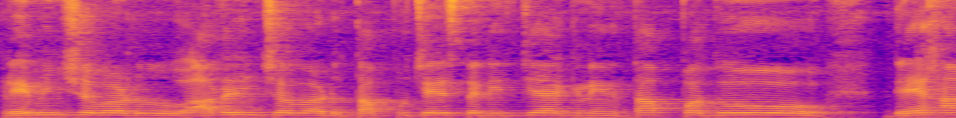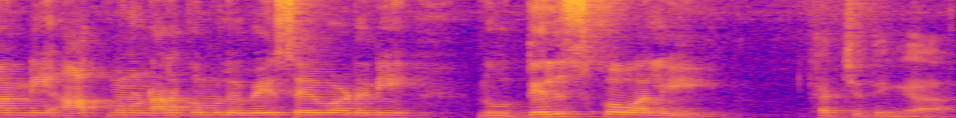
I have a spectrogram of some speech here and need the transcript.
ప్రేమించేవాడు ఆదరించేవాడు తప్పు చేస్తే నిత్యాగ్ని తప్పదు. దేహాన్ని ఆత్మను నరకములో వేసేవాడని నువ్వు తెలుసుకోవాలి. ఖచ్చితంగా.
